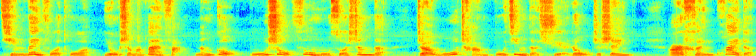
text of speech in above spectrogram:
请问佛陀有什么办法能够不受父母所生的这无常不净的血肉之身，而很快的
